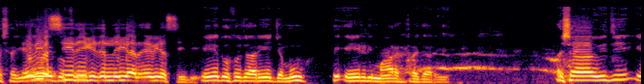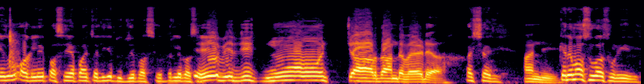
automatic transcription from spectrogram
ਅੱਛਾ ਜੀ ਇਹ ਵੀ 80 ਦੀ ਕਿ ਚੱਲੀ ਯਾਰ ਇਹ ਵੀ 80 ਦੀ। ਇਹ ਦੋਸਤੋ ਜਾ ਰਹੀ ਹੈ ਜੰਮੂ ਤੇ ਇਹ ਜਿਹੜੀ ਮਹਾਰਾਸ਼ਟਰ ਜਾ ਰਹੀ ਹੈ। ਅੱਛਾ ਵੀ ਜੀ ਇਹਦੋਂ ਅਗਲੇ ਪਾਸੇ ਆਪਾਂ ਚੱਲੀਏ ਦੂਜੇ ਪਾਸੇ ਉਧਰਲੇ ਪਾਸੇ। ਇਹ ਵੀਰ ਜੀ ਮੂੰਹ ਚਾਰ ਦੰਦ ਵੜਿਆ ਅੱਛਾ ਜੀ। ਹਾਂਜੀ। ਕਿੰਨਵਾਂ ਸੂਆ ਸੁਣੀ ਹੈ ਜੀ?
